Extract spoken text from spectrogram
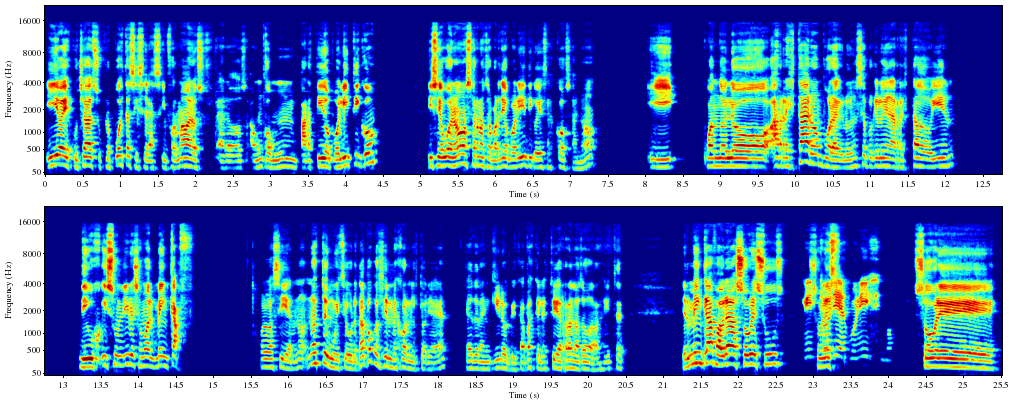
iba y escuchaba sus propuestas y se las informaba a, los, a, los, un, como un partido político. Dice, bueno, vamos a hacer nuestro partido político y esas cosas, ¿no? Y cuando lo arrestaron, por, no sé por qué lo habían arrestado bien, hizo un libro llamado El Main Caf. O algo así, no, no estoy muy seguro. Tampoco soy el mejor en historia, ¿eh? Quédate tranquilo que capaz que le estoy errando a todas, ¿viste? El Main Caf hablaba sobre sus. Mi historia es buenísimo. Sobre.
